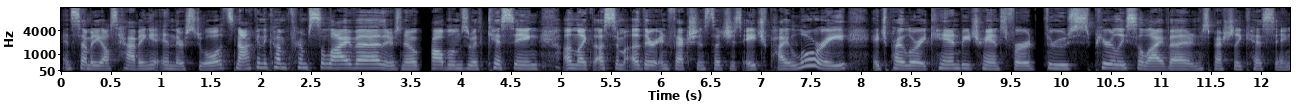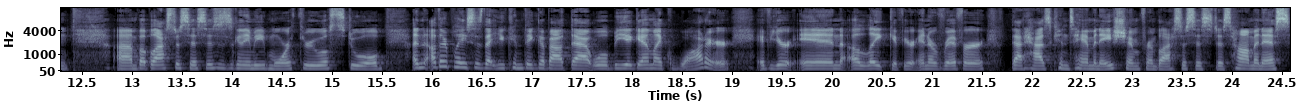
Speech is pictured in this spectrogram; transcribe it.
and somebody else having it in their stool. It's not going to come from saliva. There's no problems with kissing, unlike some other infections such as H. pylori. H. pylori can be transferred through purely saliva and especially kissing. Um, but blastocystis is going to be more through a stool. And other places that you can think about that will be again like water. If you're in a lake, if you're in a river that has contamination from Blastocystis hominis,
